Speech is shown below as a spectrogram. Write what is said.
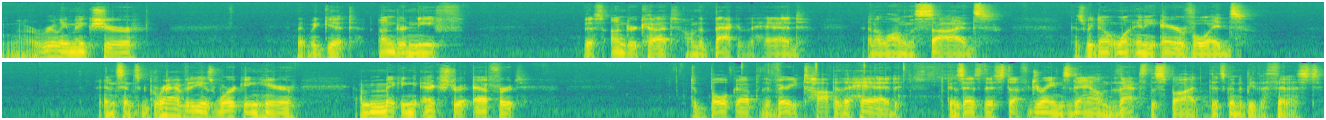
I'm going to really make sure that we get underneath this undercut on the back of the head and along the sides because we don't want any air voids. And since gravity is working here, I'm making extra effort to bulk up the very top of the head because as this stuff drains down, that's the spot that's going to be the thinnest.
